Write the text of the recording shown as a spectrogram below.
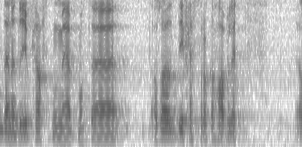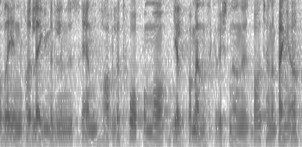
denne drivkraften med på en måte altså De fleste av dere har vel et altså innenfor legemiddelindustrien har vel et håp om å hjelpe mennesker, ikke nødvendigvis bare tjene penger.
